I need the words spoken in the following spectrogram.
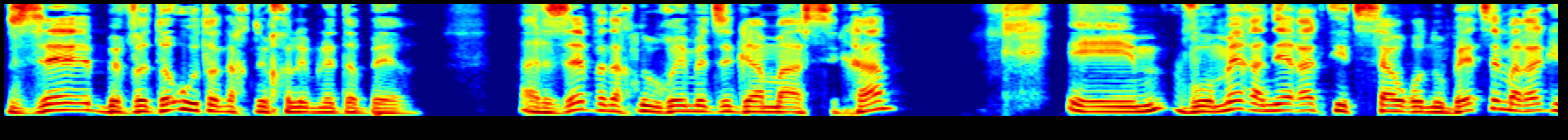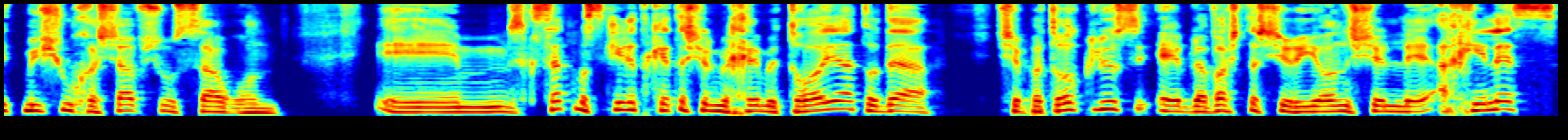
זה בוודאות אנחנו יכולים לדבר על זה ואנחנו רואים את זה גם מהשיחה. אמ, והוא אומר אני הרגתי את סאורון הוא בעצם הרג את מישהו חשב שהוא סאורון. אמ, זה קצת מזכיר את הקטע של מלחמת טרויה אתה יודע שפטרוקלוס אה, לבש את השריון של אה, אכילס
